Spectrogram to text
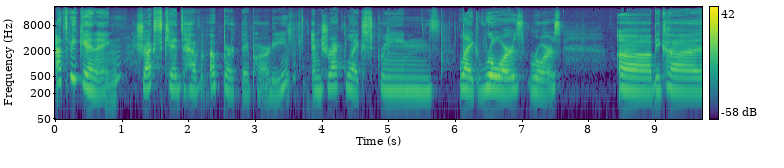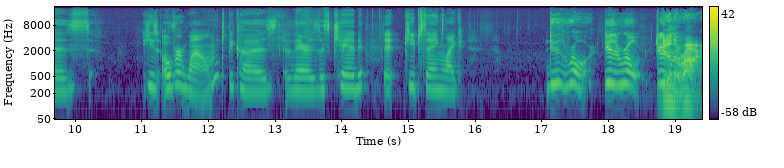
At the beginning, Shrek's kids have a birthday party, and Shrek like screams, like roars, roars, uh, because he's overwhelmed because there's this kid that keeps saying like, "Do the roar, do the roar, do, the roar." roar.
